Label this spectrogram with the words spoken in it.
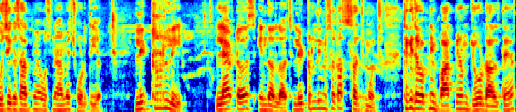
उसी के साथ में उसने हमें छोड़ दिया। Literally left us in the lurch literally में होता सचमुच। ठीक है, जब अपनी बात पे हम ज़ोर डालते हैं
